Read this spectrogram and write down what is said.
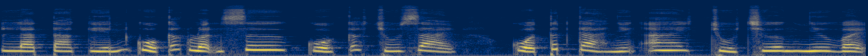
là tà kiến của các luận sư, của các chú giải, của tất cả những ai chủ trương như vậy.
